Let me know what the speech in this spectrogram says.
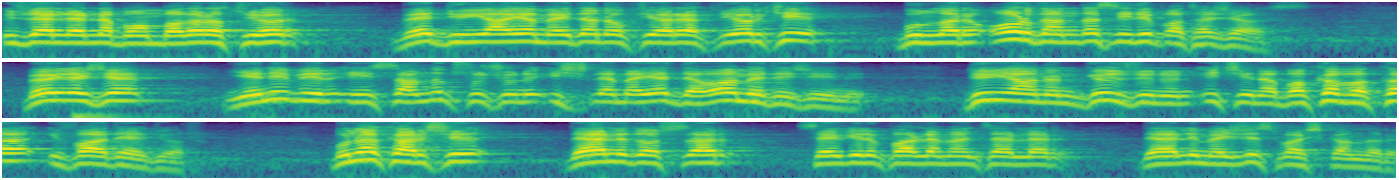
üzerlerine bombalar atıyor ve dünyaya meydan okuyarak diyor ki bunları oradan da silip atacağız. Böylece yeni bir insanlık suçunu işlemeye devam edeceğini dünyanın gözünün içine baka baka ifade ediyor. Buna karşı değerli dostlar, sevgili parlamenterler, değerli meclis başkanları,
